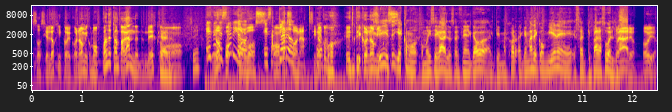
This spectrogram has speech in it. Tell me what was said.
sociológico, económico, como, ¿cuánto están pagando? ¿Entendés? Como, Claro. Sí. Es no necesario. por vos, Esa- como claro, persona, sino pero- como ente económico. Sí, sí, y es como, como dice Galos, al fin y al cabo, al que mejor, al que más le conviene es al que paga sueldo. Claro, obvio.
